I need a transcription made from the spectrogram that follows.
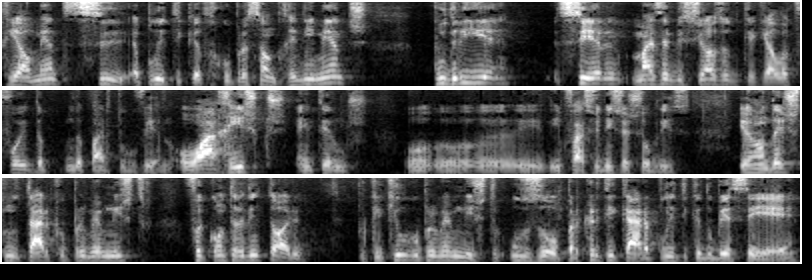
realmente se a política de recuperação de rendimentos poderia ser mais ambiciosa do que aquela que foi da, da parte do governo. Ou há riscos em termos uh, uh, inflacionistas sobre isso. Eu não deixo de notar que o Primeiro-Ministro foi contraditório, porque aquilo que o Primeiro-Ministro usou para criticar a política do BCE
